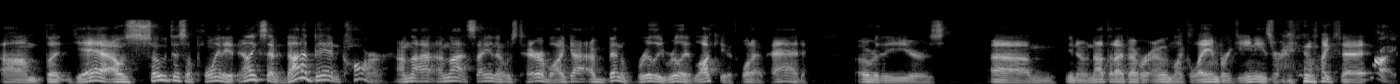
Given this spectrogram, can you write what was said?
Um, but yeah, I was so disappointed. And like I said, not a bad car. I'm not, I'm not saying that it was terrible. I got, I've been really, really lucky with what I've had over the years. Um, you know, not that I've ever owned like Lamborghinis or anything like that Right.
